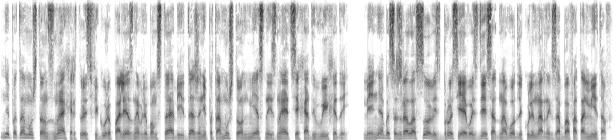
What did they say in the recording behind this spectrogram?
Не потому, что он знахарь, то есть фигура полезная в любом стабе, и даже не потому, что он местный и знает все ходы-выходы. Меня бы сожрала совесть, брось я его здесь одного для кулинарных забав атомитов.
